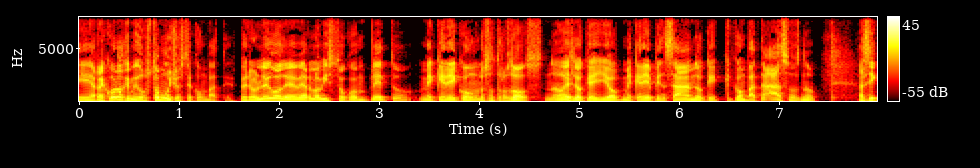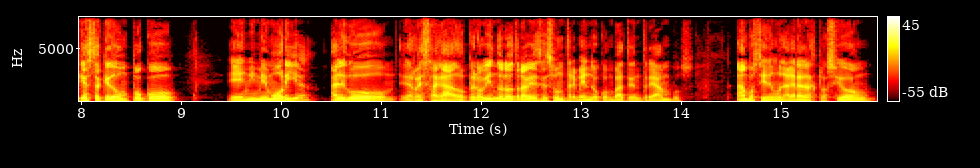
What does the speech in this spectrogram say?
eh, recuerdo que me gustó mucho este combate, pero luego de haberlo visto completo, me quedé con los otros dos, ¿no? Es lo que yo me quedé pensando, que qué combatazos, ¿no? Así que esto quedó un poco en mi memoria, algo eh, rezagado, pero viéndolo otra vez es un tremendo combate entre ambos. Ambos tienen una gran actuación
